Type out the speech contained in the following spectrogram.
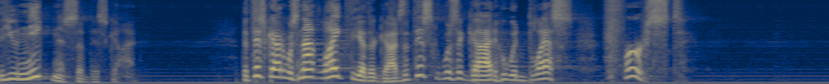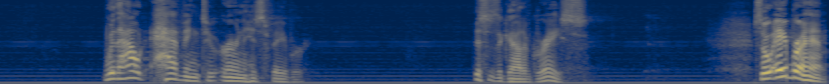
The uniqueness of this God. That this God was not like the other gods, that this was a God who would bless first without having to earn his favor. This is a God of grace. So, Abraham,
